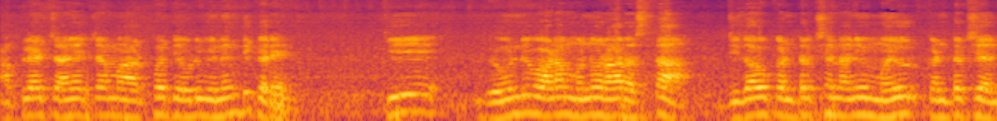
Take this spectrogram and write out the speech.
आपल्या चॅनलच्या मार्फत एवढी विनंती करेन की भिवंडीवाडा मनोर हा रस्ता जिजाऊ कंस्ट्रक्शन आणि मयूर कंस्ट्रक्शन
